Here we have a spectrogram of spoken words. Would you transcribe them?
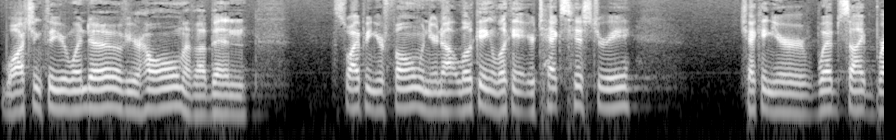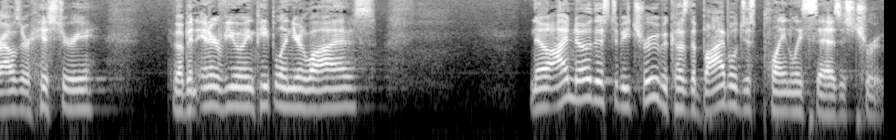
Watching through your window of your home? Have I been swiping your phone when you're not looking, looking at your text history, checking your website browser history? Have I been interviewing people in your lives? No, I know this to be true because the Bible just plainly says it's true.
